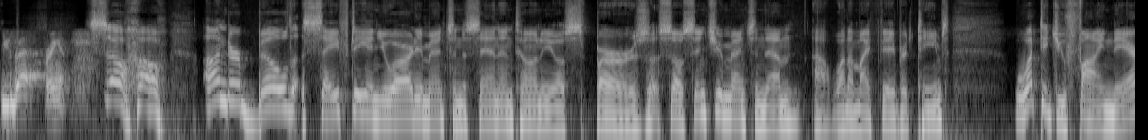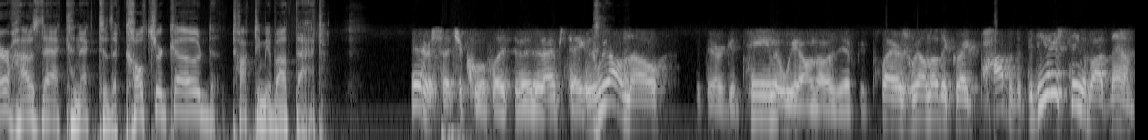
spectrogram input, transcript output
You bet. Bring it. So, under build safety, and you already mentioned the San Antonio Spurs. So, since you mentioned them, uh, one of my favorite teams, what did you find there? How does that connect to the culture code? Talk to me about that. They're such a cool place to visit, I have to say, because we all know that they're a good team. We all know they have good players. We all know that Gregg Popovich. But the interesting thing about them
